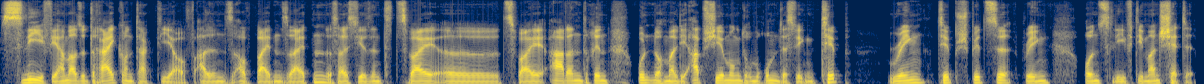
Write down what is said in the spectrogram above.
Sleeve. Wir haben also drei Kontakte hier auf allen, auf beiden Seiten. Das heißt, hier sind zwei, äh, zwei Adern drin und nochmal die Abschirmung drumherum. Deswegen Tip, Ring, Tipp, Spitze, Ring und Sleeve die Manschette.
